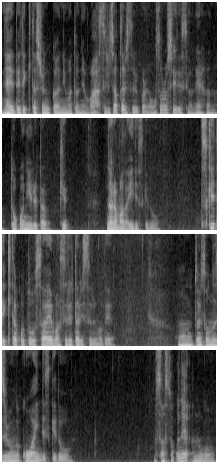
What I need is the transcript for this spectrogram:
ね出てきた瞬間にまたね忘れちゃったりするからね恐ろしいですよね。あのどこに入れたっけならまだいいですけどつけてきたことをさえ忘れたりするので本当にそんな自分が怖いんですけど早速ねあの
